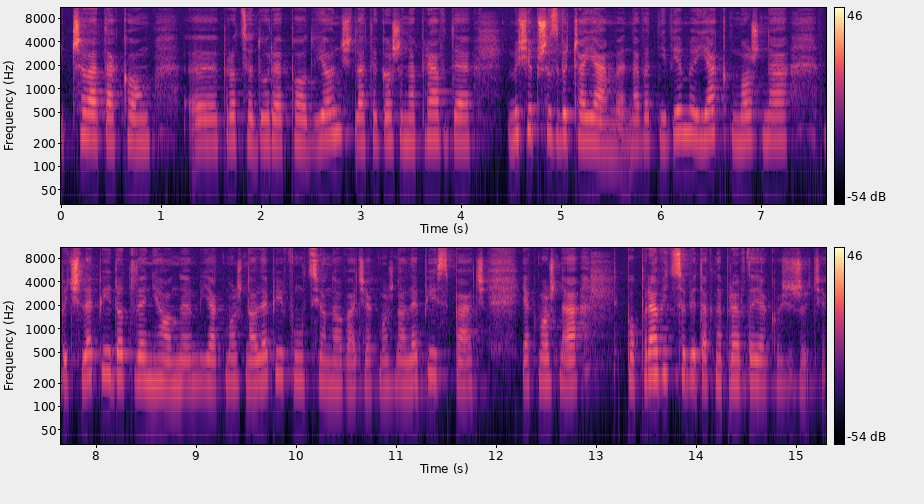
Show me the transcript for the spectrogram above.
i trzeba taką yy, procedurę podjąć, dlatego że naprawdę my się przyzwyczajamy, nawet nie wiemy jak można być lepiej dotlenionym, jak można lepiej funkcjonować, jak można lepiej spać, jak można poprawić sobie tak naprawdę jakość życia.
